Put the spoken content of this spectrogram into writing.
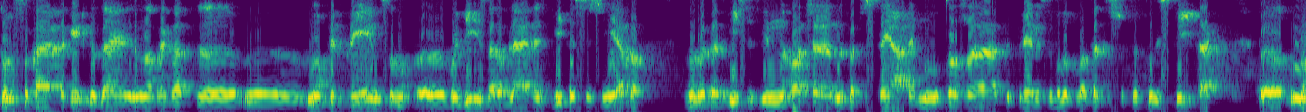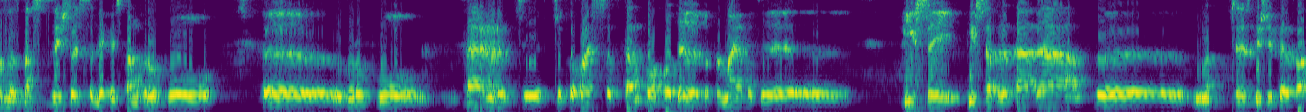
Тут шукають таких людей, наприклад, е, е, ну, підприємцем водій заробляє десь 2 тисячі євро наприклад, в місяць він не хоче, не хоче стояти, ну то вже підприємці будуть платити, що ти тут стій, так? То може значить, знайшли собі якусь там групу, е, групу фермерів чи, чи когось, щоб там походили, бо то має бути е, піший, піша блокада в, е, через піший переход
